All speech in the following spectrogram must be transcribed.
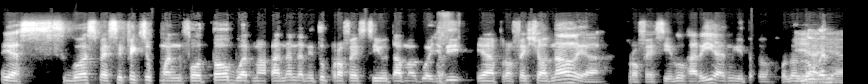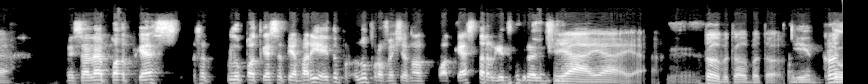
Yes, gue spesifik cuman foto buat makanan dan itu profesi utama gue. Jadi ya profesional ya profesi lu harian gitu. Kalau lu Iya, kan iya. Misalnya podcast, lu podcast setiap hari ya itu lu profesional podcaster gitu berarti. Iya, iya, iya. Betul, betul, betul. Gitu. Terus,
